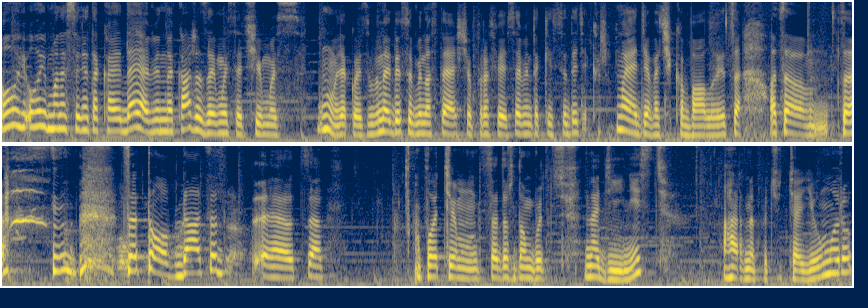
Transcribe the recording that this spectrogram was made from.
ой, ой, в мене сьогодні така ідея. Він не каже, займися чимось. Ну, якось знайди собі настоящу професію. Він такий сидить і каже, моя дівчинка балується. Оце це, це топ. Да, це, е, це, потім це должна бути надійність, гарне почуття юмору,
